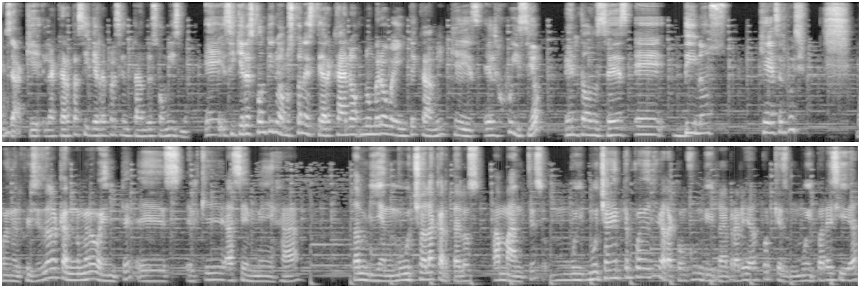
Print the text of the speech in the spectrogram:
O sea, que la carta sigue representando eso mismo. Eh, si quieres, continuamos con este arcano número 20, Cami, que es el juicio. Entonces, eh, dinos, ¿qué es el juicio? Bueno, el juicio del arcano número 20 es el que asemeja también mucho a la carta de los amantes. Muy, mucha gente puede llegar a confundirla en realidad porque es muy parecida,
